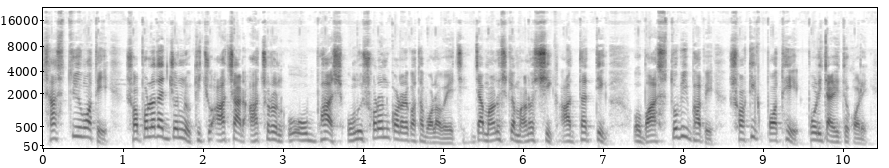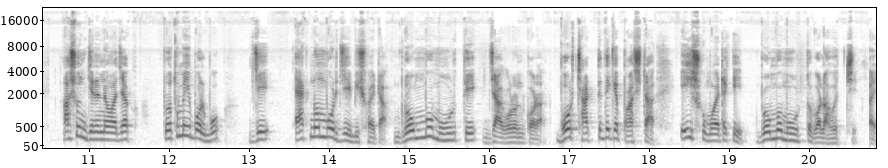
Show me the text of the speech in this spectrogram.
শাস্ত্রীয় মতে, সফলতার জন্য কিছু আচার, আচরণ ও অভ্যাস অনুসরণ করার কথা বলা হয়েছে, যা মানুষকে মানসিক, আধ্যাত্মিক ও বাস্তবিকভাবে সঠিক পথে পরিচালিত করে। আসুন জেনে নেওয়া যাক। প্রথমেই বলব যে এক নম্বর যে বিষয়টা, ব্রহ্ম মুহূর্তে জাগরণ করা। ভোর চারটে থেকে পাঁচটা, এই সময়টাকে ব্রহ্ম মুহূর্ত বলা হচ্ছে। তাই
